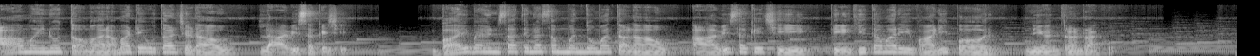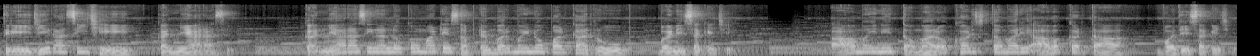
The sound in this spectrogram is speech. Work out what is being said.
આ મહિનો તમારા માટે ઉતાર ચઢાવ લાવી શકે છે. ભાઈ બહેન સાથેના સંબંધોમાં તણાવ આવી શકે છે, તેથી તમારી વાણી પર નિયંત્રણ રાખો. ત્રીજી રાશિ છે કન્યા રાશિ. કન્યા રાશિના લોકો માટે સપ્ટેમ્બર મહિનો પડકારરૂપ બની શકે છે. આ મહિને તમારો ખર્ચ તમારી આવક કરતાં વધી શકે છે.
